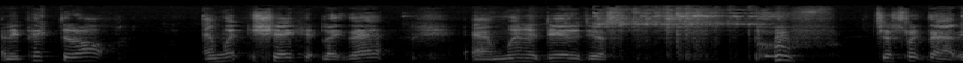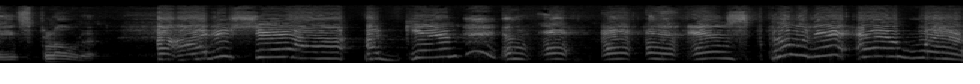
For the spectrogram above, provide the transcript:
and he picked it up and went to shake it like that and when it did it just poof just like that it exploded I just saw uh, again and, and, and, and, and exploded everywhere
